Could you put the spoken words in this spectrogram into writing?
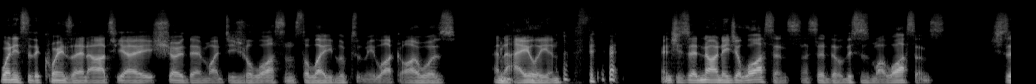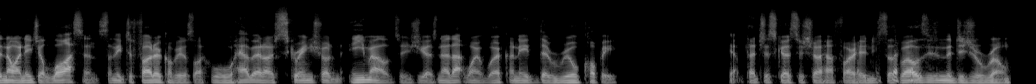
went into the Queensland RTA, showed them my digital license. The lady looked at me like I was an alien. and she said, No, I need your license. I said, Oh, this is my license. She said, No, I need your license. I need to photocopy. I was like, Well, how about I screenshot and email it to you? She goes, No, that won't work. I need the real copy. Yep, that just goes to show how far ahead New South Wales is in the digital realm.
